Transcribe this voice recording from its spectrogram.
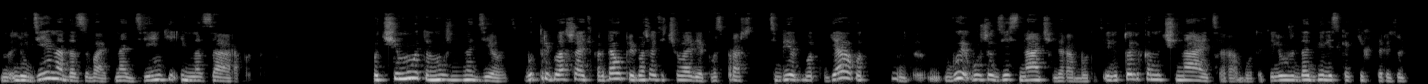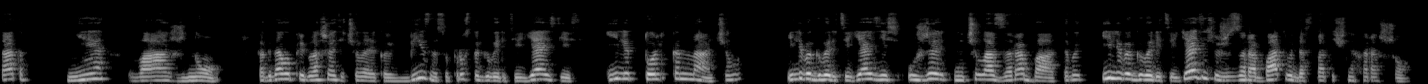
людей надо звать на деньги и на заработок. Почему это нужно делать? Вы приглашаете, когда вы приглашаете человека, вы спрашиваете, тебе вот я вот, вы уже здесь начали работать, или только начинаете работать, или уже добились каких-то результатов, не важно. Когда вы приглашаете человека в бизнес, вы просто говорите, я здесь или только начал, или вы говорите, я здесь уже начала зарабатывать, или вы говорите, я здесь уже зарабатываю достаточно хорошо.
